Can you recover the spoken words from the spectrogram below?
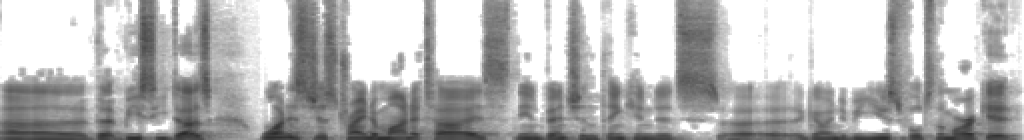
uh, that BC does. One is just trying to monetize the invention, thinking it's uh, going to be useful to the market.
